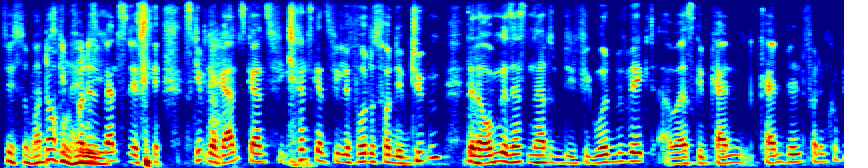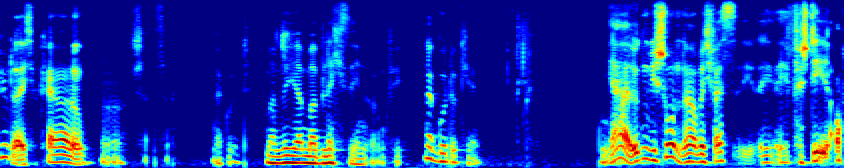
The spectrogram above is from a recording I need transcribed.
Siehst du, war es doch ein gibt von Handy. diesem ganzen, es, es gibt nur ganz, ganz, viel, ganz, ganz viele Fotos von dem Typen, der da rumgesessen hat und die Figuren bewegt, aber es gibt kein, kein Bild von dem Computer. Ich habe keine Ahnung. Ah, scheiße. Na gut. Man will ja immer Blech sehen irgendwie. Na gut, okay. Gut. Ja, irgendwie schon, ne? aber ich weiß, ich, ich verstehe auch,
